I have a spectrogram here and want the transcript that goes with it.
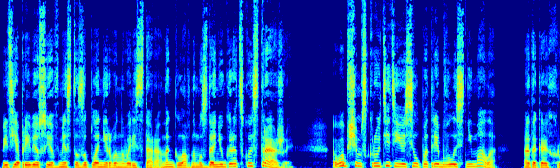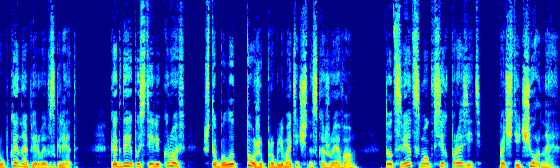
ведь я привез ее вместо запланированного ресторана к главному зданию городской стражи. В общем, скрутить ее сил потребовалось немало, а такая хрупкая на первый взгляд. Когда ей пустили кровь, что было тоже проблематично, скажу я вам, тот цвет смог всех поразить, почти черная.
